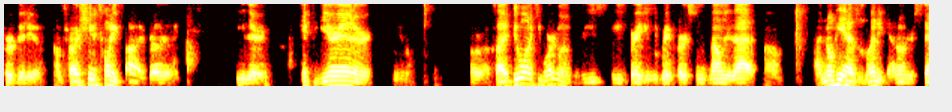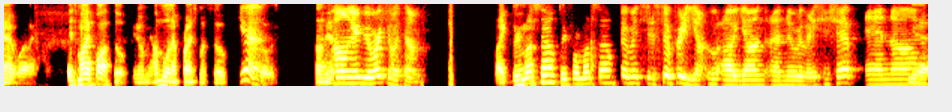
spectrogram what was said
per video. I'm charging you twenty five, brother. Like either kick the gear in or you know, or so I do want to keep working with him. He's he's great. He's a great person. Not only that, um, I know he has money. I don't understand why. It's my fault though. You know, I mean? I'm the one that priced myself, Yeah. so it's not him How long have you been working with him? like three months now, three, four months now. It's it's still pretty young, uh, young, a new relationship, and um, Yeah.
